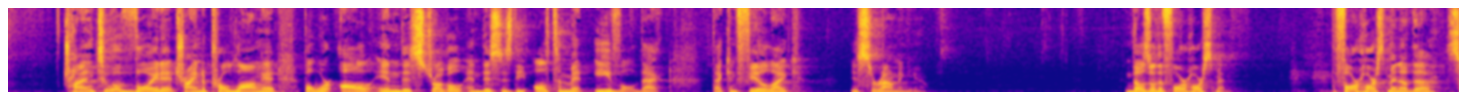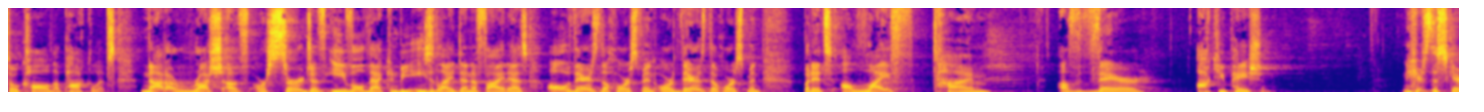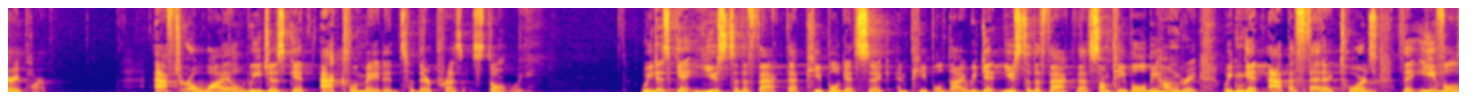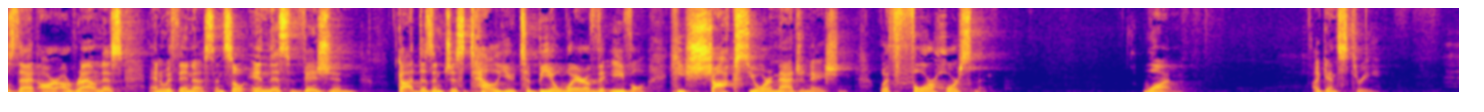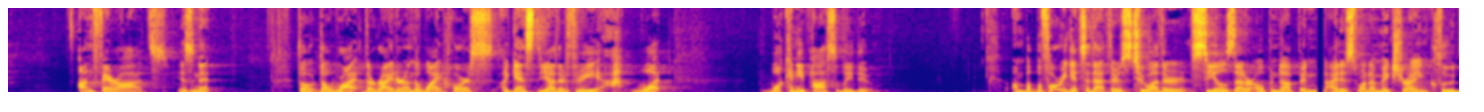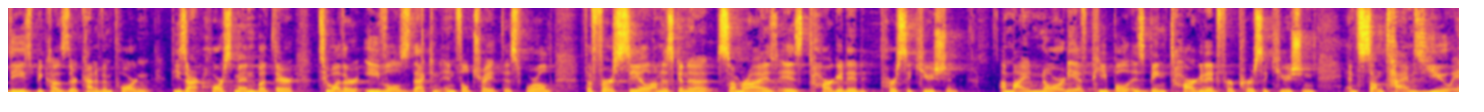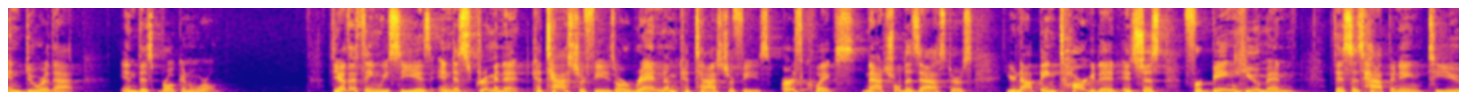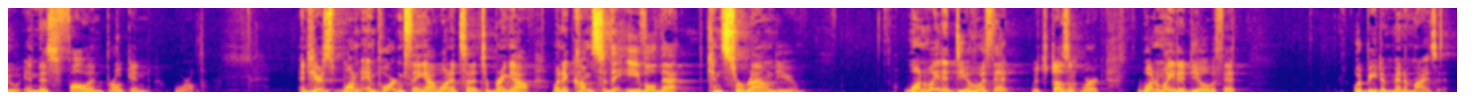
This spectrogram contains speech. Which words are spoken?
trying to avoid it, trying to prolong it, but we're all in this struggle, and this is the ultimate evil that, that can feel like is surrounding you. And those are the four horsemen. The four horsemen of the so called apocalypse. Not a rush of or surge of evil that can be easily identified as, oh, there's the horseman or there's the horseman, but it's a lifetime of their occupation. And here's the scary part after a while, we just get acclimated to their presence, don't we? We just get used to the fact that people get sick and people die. We get used to the fact that some people will be hungry. We can get apathetic towards the evils that are around us and within us. And so, in this vision, God doesn't just tell you to be aware of the evil, He shocks your imagination with four horsemen one against three. Unfair odds, isn't it? The, the, the rider on the white horse against the other three, what, what can he possibly do? Um, but before we get to that, there's two other seals that are opened up, and I just want to make sure I include these because they're kind of important. These aren't horsemen, but they're two other evils that can infiltrate this world. The first seal, I'm just going to summarize, is targeted persecution. A minority of people is being targeted for persecution, and sometimes you endure that in this broken world. The other thing we see is indiscriminate catastrophes or random catastrophes, earthquakes, natural disasters. You're not being targeted, it's just for being human, this is happening to you in this fallen, broken world. And here's one important thing I wanted to, to bring out. When it comes to the evil that can surround you, one way to deal with it, which doesn't work, one way to deal with it would be to minimize it.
